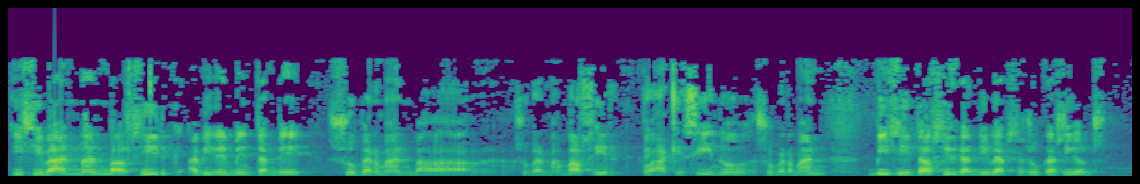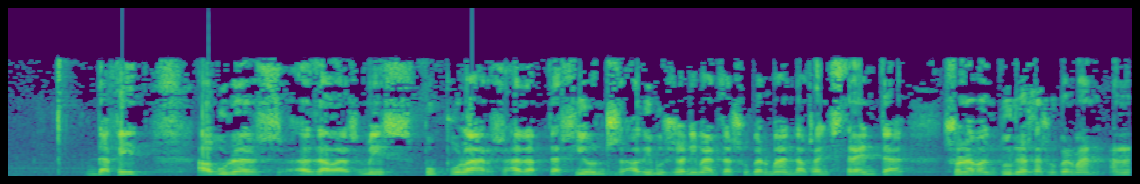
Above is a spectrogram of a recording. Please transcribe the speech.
I si Batman va al circ, evidentment també Superman va, Superman va al circ, clar que sí, no? Superman visita el circ en diverses ocasions, De fet, algunes de les més populars adaptacions a dibuixos animats de Superman dels anys 30 són aventures de Superman en,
